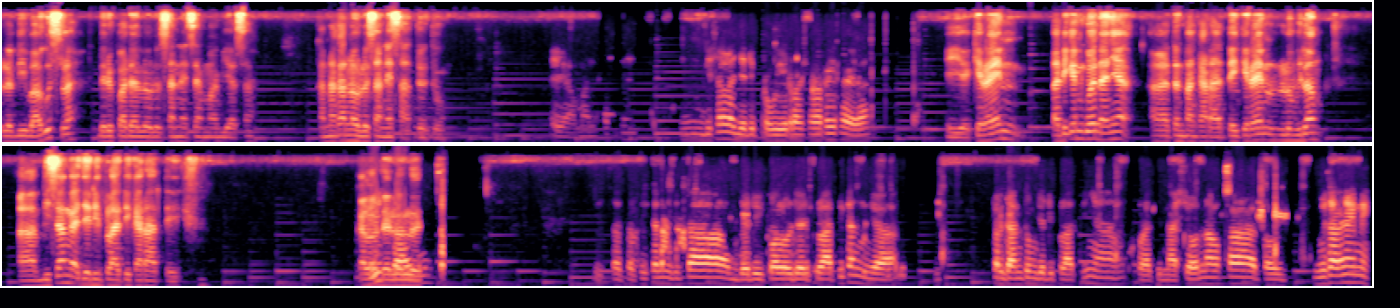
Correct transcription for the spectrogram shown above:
lebih bagus lah daripada lulusan SMA biasa. Karena kan lulusan S1 tuh. Iya, mantap. Bisa lah jadi perwira karir ya. Iya, kirain tadi kan gue nanya uh, tentang karate, kirain lu bilang uh, bisa nggak jadi pelatih karate? kalau udah lulus bisa tapi kan kita jadi kalau jadi pelatih kan ya tergantung jadi pelatihnya pelatih nasional kah atau misalnya ini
